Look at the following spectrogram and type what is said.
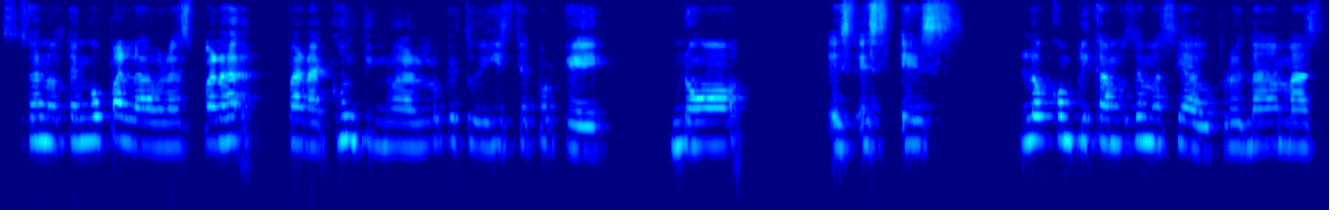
O sea, no tengo palabras para, para continuar lo que tú dijiste porque no, es, es, es lo complicamos demasiado, pero es nada más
